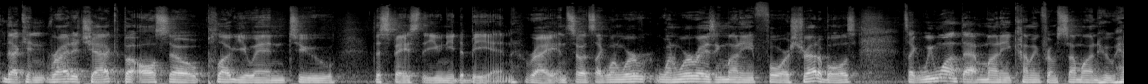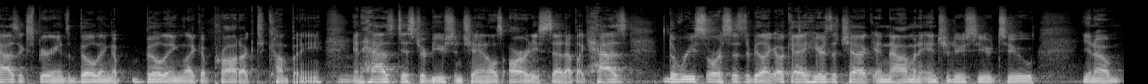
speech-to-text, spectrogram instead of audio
that can write a check but also plug you into the space that you need to be in, right? And so it's like when we're when we're raising money for Shreddables, it's like we want that money coming from someone who has experience building a building like a product company mm. and has distribution channels already set up, like has the resources to be like, okay, here's a check, and now I'm going to introduce you to you know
